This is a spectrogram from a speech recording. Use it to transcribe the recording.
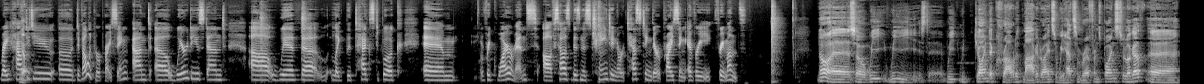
right? How yeah. did you uh, develop your pricing, and uh, where do you stand uh, with the like the textbook um, requirements of SaaS business changing or testing their pricing every three months? No, uh, so we we we we joined a crowded market, right? So we had some reference points to look at. Uh,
